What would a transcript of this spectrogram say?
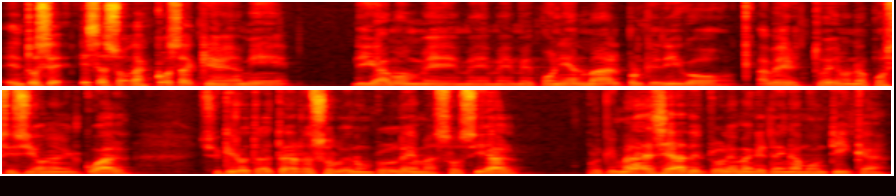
Entonces, esas son las cosas que a mí, digamos, me, me, me ponían mal porque digo, a ver, estoy en una posición en la cual yo quiero tratar de resolver un problema social, porque más allá del problema que tenga Montica,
